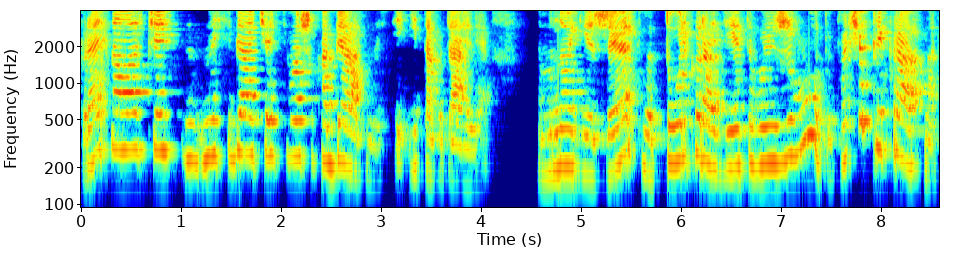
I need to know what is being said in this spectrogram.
брать на, вас часть, на себя часть ваших обязанностей и так далее. Многие жертвы только ради этого и живут. Это вообще прекрасно.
